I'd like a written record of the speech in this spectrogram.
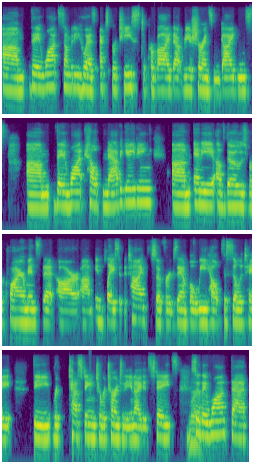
Um, they want somebody who has expertise to provide that reassurance and guidance. Um, they want help navigating um, any of those requirements that are um, in place at the time. So for example we help facilitate the re- testing to return to the United States. Right. So they want that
